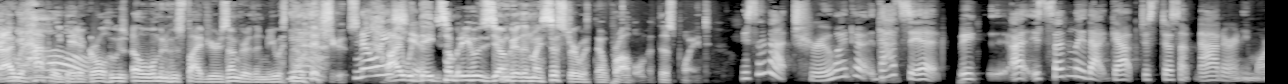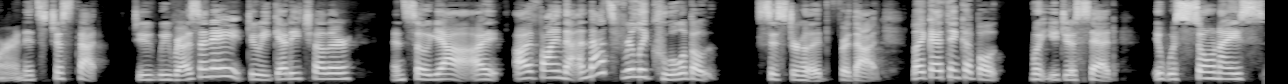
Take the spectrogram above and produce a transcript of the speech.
I would happily date a girl who's a woman who's five years younger than me with yeah, no issues. No issue. I would date somebody who's younger than my sister with no problem at this point. Isn't that true? I know that's it. it it's suddenly that gap just doesn't matter anymore, and it's just that do we resonate? Do we get each other? And so, yeah, I I find that, and that's really cool about sisterhood for that. Like I think about what you just said. It was so nice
